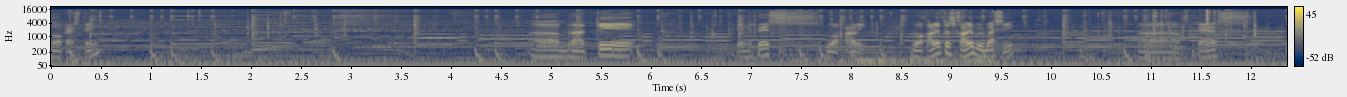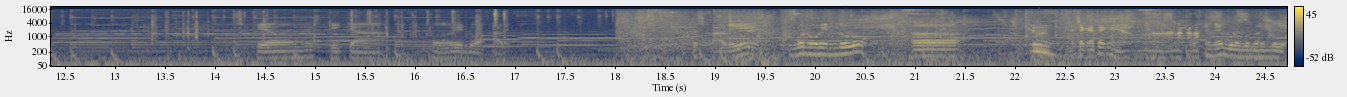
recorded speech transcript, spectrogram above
gua casting. Uh, berarti invis dua kali. Dua kali itu sekali bebas sih cast skill 3 Chloe dua kali. Itu sekali. Bunuhin dulu uh, ecek-eceknya ya anak-anaknya ini belum bunuhin dulu.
